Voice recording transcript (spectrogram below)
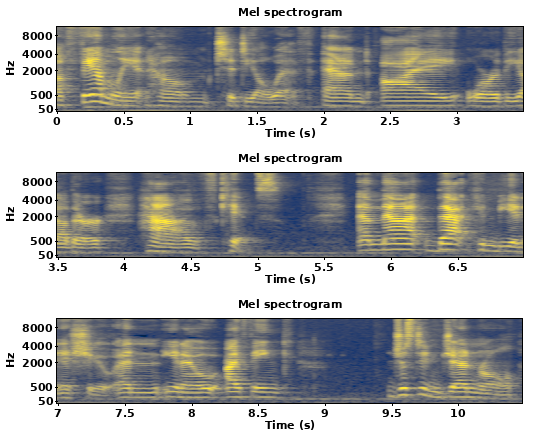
a family at home to deal with and I or the other have kids. And that that can be an issue. And you know, I think just in general,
